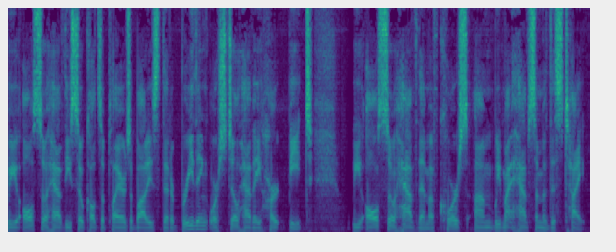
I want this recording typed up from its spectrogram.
We also have these so-called suppliers of bodies that are breathing or still have a heartbeat. We also have them. Of course, um, we might have some of this type.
